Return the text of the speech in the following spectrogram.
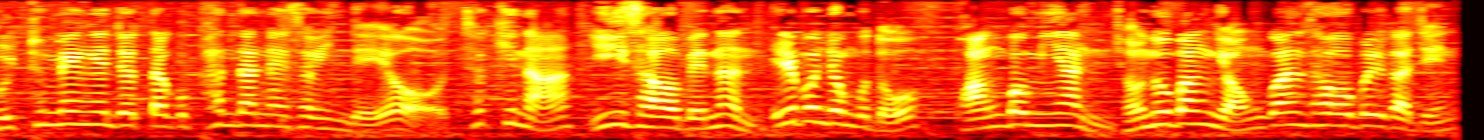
불투명해졌다고 판단해서인데요. 특히나 이 사업에는 일본 정부도 광범위한 전후방 연관 사업을 가진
